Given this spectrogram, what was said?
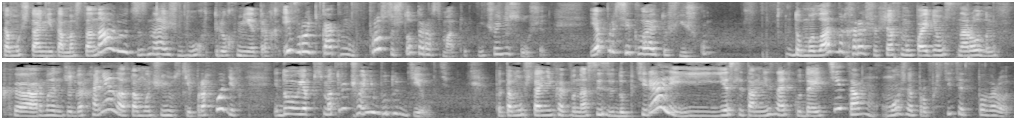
Потому что они там останавливаются, знаешь, в двух-трех метрах, и вроде как ну, просто что-то рассматривают, ничего не слушают. Я просекла эту фишку. Думаю, ладно, хорошо, сейчас мы пойдем с народом к Армену Джигарханяну, а там очень узкий проходик. И думаю, я посмотрю, что они будут делать. Потому что они как бы нас из виду потеряли, и если там не знать, куда идти, там можно пропустить этот поворот.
